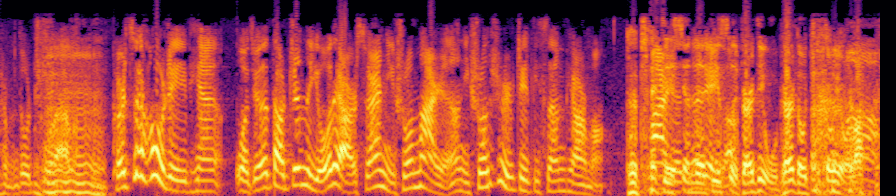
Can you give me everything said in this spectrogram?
什么都出来了，可是最后这一篇，我觉得倒真的有点虽然你说骂人啊，你说的是这第三篇吗？对，这现在第四篇、第五篇都都有了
